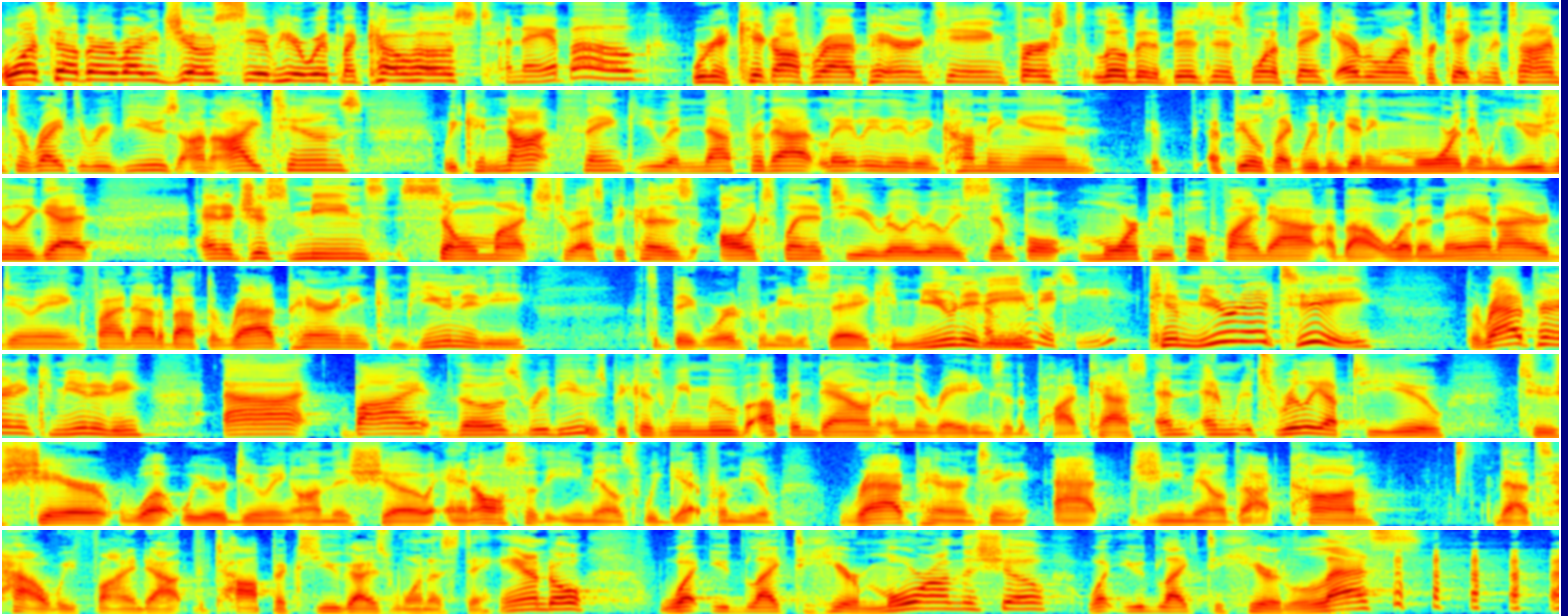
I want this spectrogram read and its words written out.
What's up, everybody? Joe Sib here with my co-host. Anaya Bogue. We're going to kick off Rad Parenting. First, a little bit of business. Want to thank everyone for taking the time to write the reviews on iTunes. We cannot thank you enough for that. Lately, they've been coming in. It, it feels like we've been getting more than we usually get. And it just means so much to us because I'll explain it to you really, really simple. More people find out about what Anaya and I are doing, find out about the Rad Parenting community. That's a big word for me to say. Community. Community. Community. The Rad Parenting community uh, by those reviews because we move up and down in the ratings of the podcast. And, and it's really up to you to share what we are doing on this show and also the emails we get from you. Radparenting at gmail.com. That's how we find out the topics you guys want us to handle, what you'd like to hear more on the show, what you'd like to hear less.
